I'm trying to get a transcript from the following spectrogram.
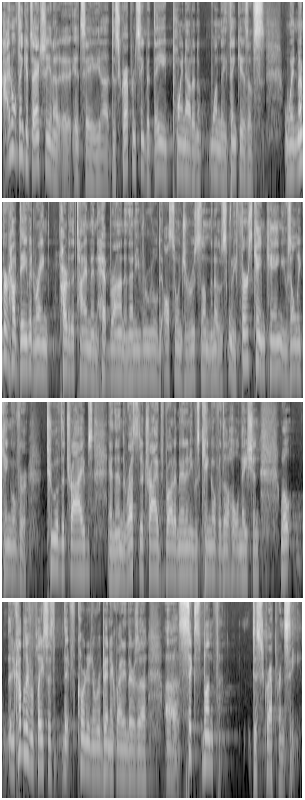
I don't think it's actually a, it's a uh, discrepancy, but they point out in a, one they think is of when remember how David reigned part of the time in Hebron and then he ruled also in Jerusalem. In other when he first came king, he was only king over two of the tribes, and then the rest of the tribes brought him in, and he was king over the whole nation. Well, in a couple different places, that, according to rabbinic writing, there's a, a six month discrepancy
